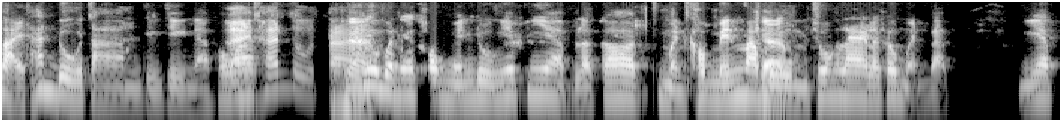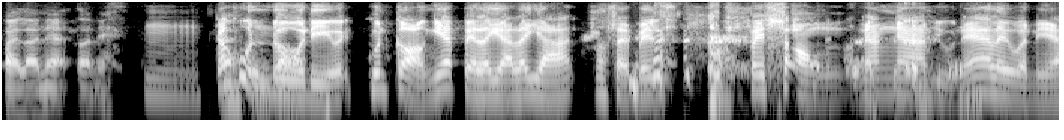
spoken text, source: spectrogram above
หลายท่านดูตามจริงๆนะเพราะว่าหลายท่านดูตามเมื่อวันนี้คอมเมนต์ดูเงียบๆแล้วก็เหมือนคอมเมนต์มาบูมช่วงแรกแล้วก็เหมือนแบบเงียบไปแล้วเนี่ยตอนนี้ก็คุณดูดีคุณก่อเงียบเป็นระยะระยะสงสัยไปไปส่องนางงามอยู่แน่เลยวันนี้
